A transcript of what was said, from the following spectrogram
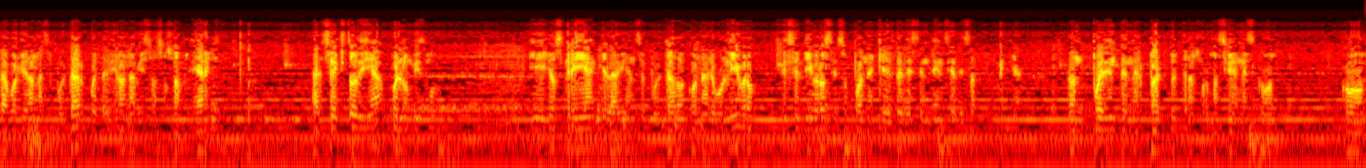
La volvieron a sepultar, pues le dieron aviso a sus familiares. Al sexto día fue lo mismo. Y ellos creían que la habían sepultado con algún libro. Ese libro se supone que es de descendencia de esa familia, donde pueden tener pacto y transformaciones con, con,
